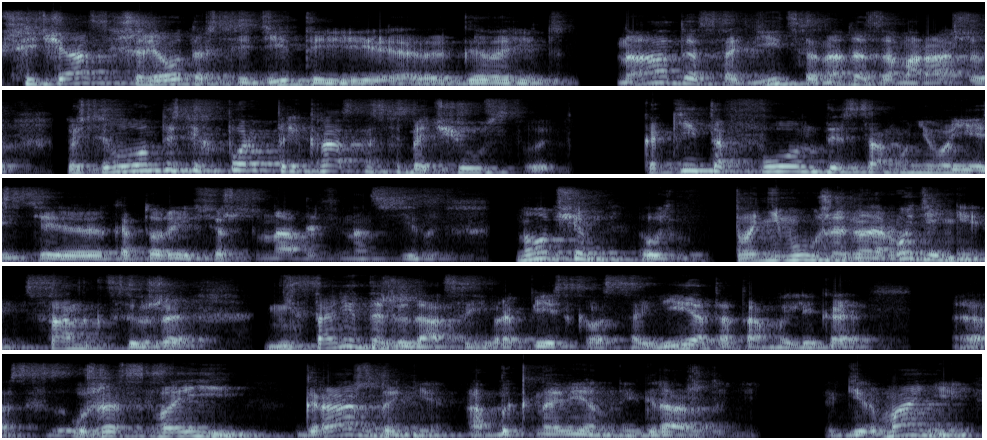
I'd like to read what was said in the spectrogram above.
Сейчас Шредер сидит и э, говорит, надо садиться, надо замораживать. То есть он до сих пор прекрасно себя чувствует. Какие-то фонды там у него есть, э, которые все, что надо, финансируют. Ну, в общем, по нему уже на родине санкции уже не стали дожидаться Европейского совета там, или э, уже свои граждане, обыкновенные граждане Германии,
